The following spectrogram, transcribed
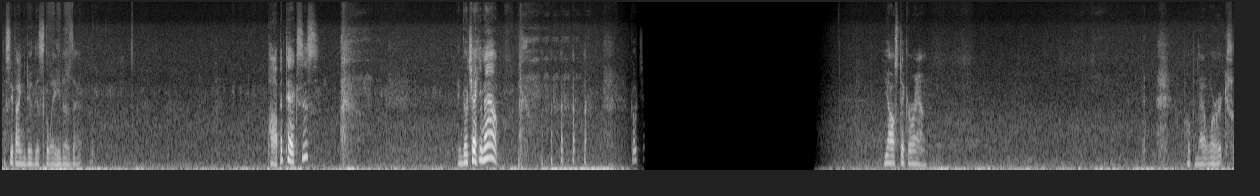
Let's see if I can do this the way he does that. Papa Texas. and go check him out. go check Y'all stick around. Hoping that works.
